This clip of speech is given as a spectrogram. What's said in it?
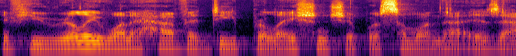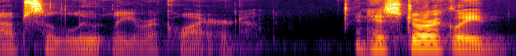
if you really want to have a deep relationship with someone, that is absolutely required. And historically,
